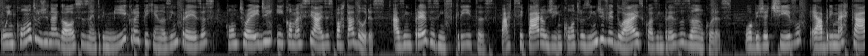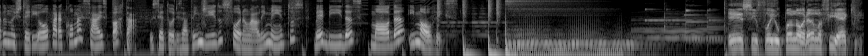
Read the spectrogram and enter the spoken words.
o encontro de negócios entre micro e pequenas empresas com trading e comerciais exportadoras. As empresas inscritas participaram de encontros individuais com as empresas âncoras. O objetivo é abrir mercado no exterior para começar a exportar. Os setores atendidos foram alimentos, bebidas, moda e móveis. Esse foi o Panorama FIEC,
